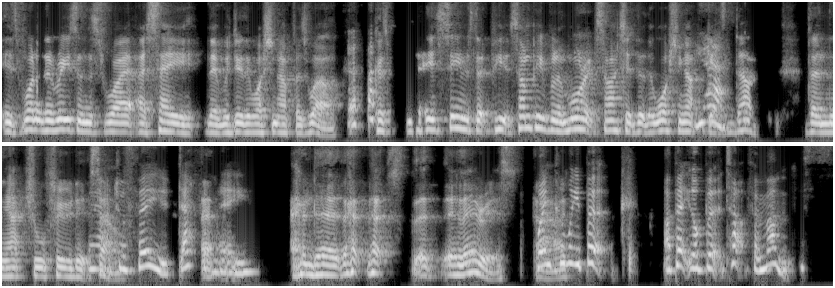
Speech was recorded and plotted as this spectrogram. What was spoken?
is one of the reasons why I say that we do the washing up as well because it seems that pe- some people are more excited that the washing up Yeah. gets done than the actual food The itself. actual food, definitely. And uh, that, that's uh, hilarious. when Uh, can we book? I bet you're booked up for months.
